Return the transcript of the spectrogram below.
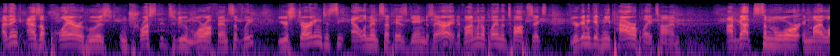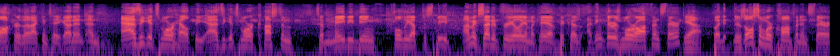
I think as a player who is entrusted to do more offensively, you're starting to see elements of his game to say, all right, if I'm going to play in the top six, you're going to give me power play time. I've got some more in my locker that I can take out. And, and as he gets more healthy, as he gets more accustomed to maybe being fully up to speed, I'm excited for Ilya Mikheyev because I think there's more offense there. Yeah. But there's also more confidence there.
